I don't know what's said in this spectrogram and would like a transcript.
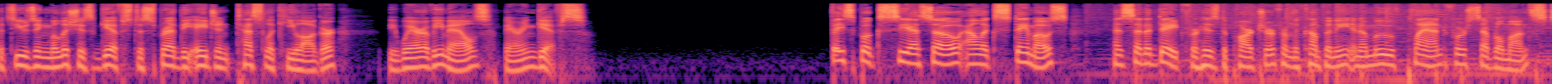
that's using malicious GIFs to spread the agent Tesla keylogger. Beware of emails bearing GIFs. Facebook's CSO, Alex Stamos, has set a date for his departure from the company in a move planned for several months.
